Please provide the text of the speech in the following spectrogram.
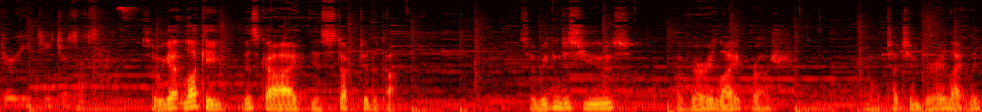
after he teaches us how. So we got lucky, this guy is stuck to the top. So we can just use a very light brush and we'll touch him very lightly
